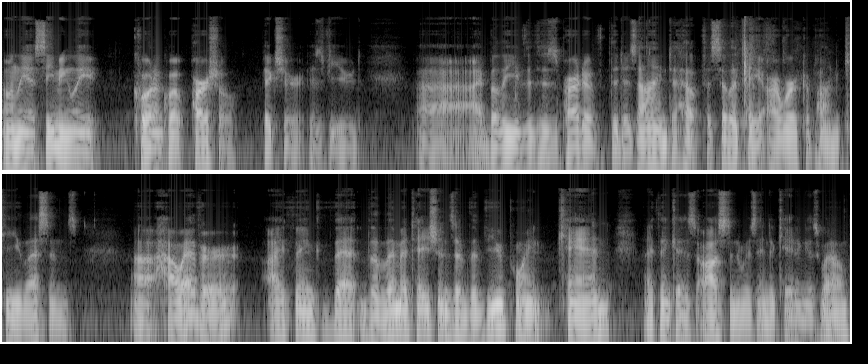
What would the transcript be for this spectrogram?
only a seemingly quote unquote partial picture is viewed. Uh, I believe that this is part of the design to help facilitate our work upon key lessons. Uh, however, I think that the limitations of the viewpoint can, I think as Austin was indicating as well,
